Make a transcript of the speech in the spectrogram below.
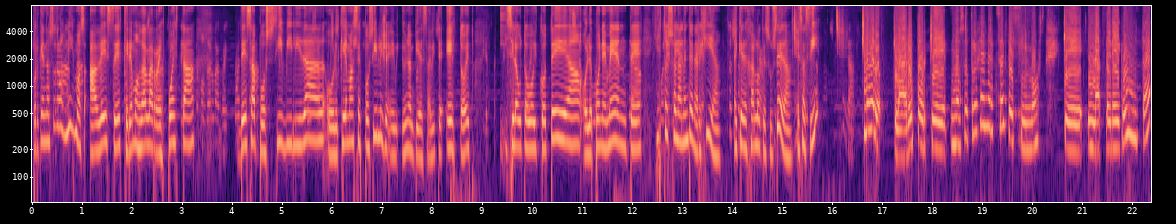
porque nosotros mismos a veces queremos dar la respuesta de esa posibilidad o lo que más es posible y uno empieza, ¿viste? Esto, esto. Y si la auto boicotea o le pone mente, y esto es solamente energía, hay que dejarlo que suceda. ¿Es así? Claro, claro, porque nosotros en Access decimos que la pregunta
